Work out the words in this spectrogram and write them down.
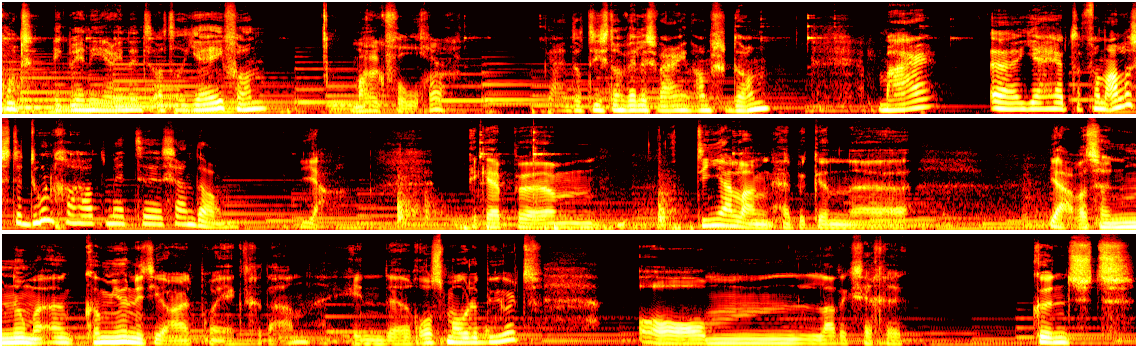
Goed, ik ben hier in het atelier van. Mark Volger. Ja, dat is dan weliswaar in Amsterdam. Maar eh, jij hebt van alles te doen gehad met eh Zaandam. Ja. Ik heb ehm, tien jaar lang heb ik een, eh, ja, wat ze noemen een community art project gedaan in de Rosmolenbuurt. Om, laat ik zeggen, kunst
